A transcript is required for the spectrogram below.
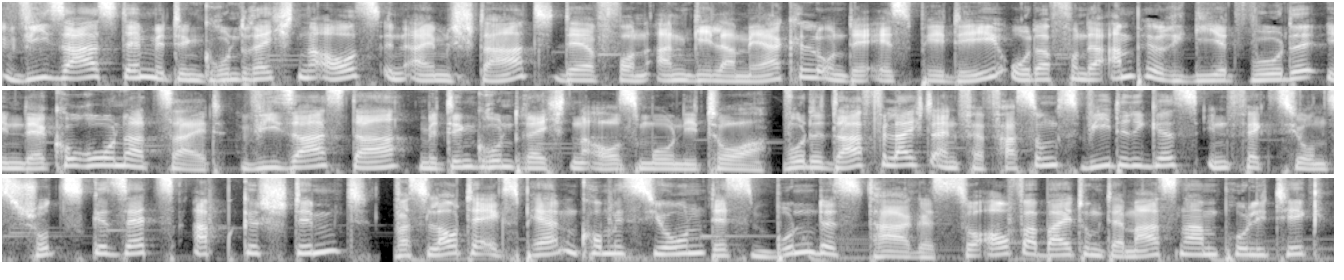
wie sah es denn mit den Grundrechten aus in einem Staat, der von Angela Merkel und der SPD oder von der Ampel regiert wurde in der Corona-Zeit? Wie sah es da mit den Grundrechten aus, Monitor? Wurde da vielleicht ein verfassungswidriges Infektionsschutzgesetz abgestimmt, was laut der Expertenkommission des Bundestages zur Aufarbeitung der Maßnahmenpolitik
